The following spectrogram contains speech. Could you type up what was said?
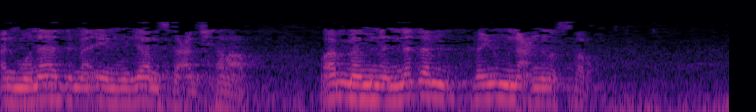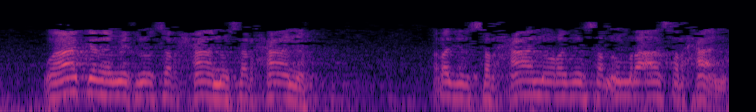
المنادمة أي المجالسة على الشراب. وأما من الندم فيمنع من الصرف. وهكذا مثل سرحان وسرحانة. رجل سرحان ورجل امرأة سرحانة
